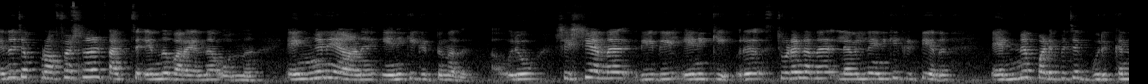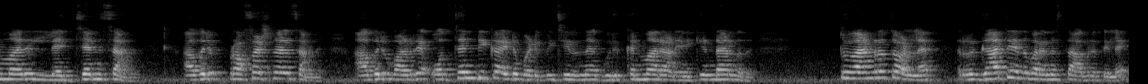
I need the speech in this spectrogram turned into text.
എന്ന് വെച്ചാൽ പ്രൊഫഷണൽ ടച്ച് എന്ന് പറയുന്ന ഒന്ന് എങ്ങനെയാണ് എനിക്ക് കിട്ടുന്നത്? ഒരു ശിഷ്യ എന്ന രീതിയിൽ എനിക്ക് ഒരു സ്റ്റുഡന്റ് എന്ന ലെവലിൽ എനിക്ക് കിട്ടിയത് എന്നെ പഠിപ്പിച്ച ഗുരുക്കന്മാര് ലെജൻസ് ആണ്. അവർ പ്രൊഫഷണൽസ് ആണ്. അവർ വളരെ ഒത്തന്റിക് ആയിട്ട് പഠിപ്പിച്ചിരുന്ന ഗുരുക്കന്മാരാണ് എനിക്ക് ഉണ്ടായിരുന്നത് ട്രിവാൻഡ്രത്തുള്ള റിഗാറ്റ എന്ന് പറയുന്ന സ്ഥാപനത്തിലെ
